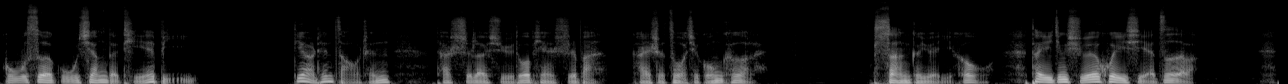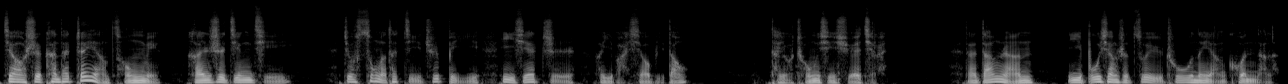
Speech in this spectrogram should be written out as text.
古色古香的铁笔。第二天早晨，他拾了许多片石板，开始做起功课来。三个月以后。他已经学会写字了，教师看他这样聪明，很是惊奇，就送了他几支笔、一些纸和一把削笔刀。他又重新学起来，但当然已不像是最初那样困难了。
